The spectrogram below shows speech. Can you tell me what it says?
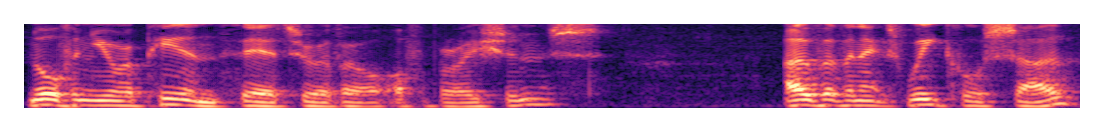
Northern European theatre of our operations, over the next week or so.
